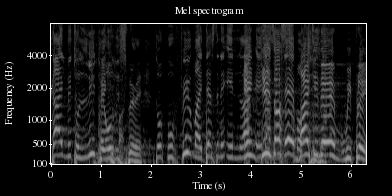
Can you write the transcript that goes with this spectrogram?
guide me, to lead me, Holy Spirit. To fulfill my destiny in life. In, in Jesus' mighty Jesus. name we pray.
